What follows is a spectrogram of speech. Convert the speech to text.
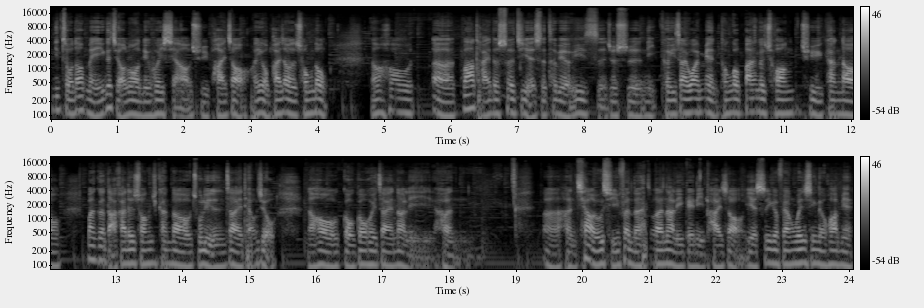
你走到每一个角落，你会想要去拍照，很有拍照的冲动。然后，呃，吧台的设计也是特别有意思，就是你可以在外面通过半个窗去看到半个打开的窗去看到主理人在调酒，然后狗狗会在那里很。呃，很恰如其分的坐在那里给你拍照，也是一个非常温馨的画面。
